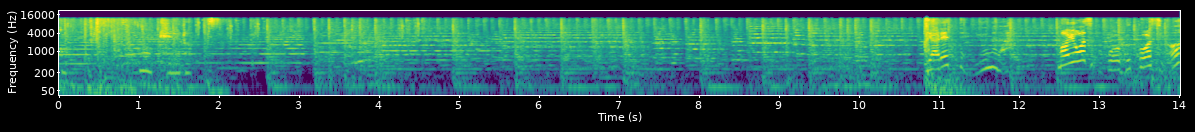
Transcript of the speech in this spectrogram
あもう消える。やれって言うなら迷わずここをぶっ壊すよ。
